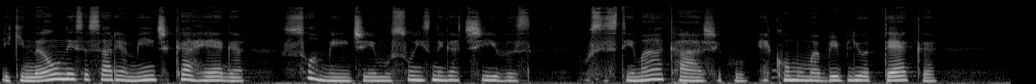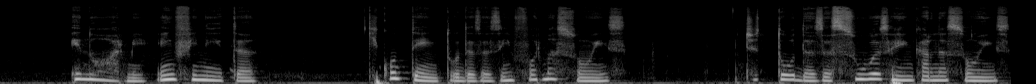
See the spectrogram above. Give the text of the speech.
e que não necessariamente carrega somente emoções negativas. O sistema akáshico é como uma biblioteca enorme, infinita, que contém todas as informações de todas as suas reencarnações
